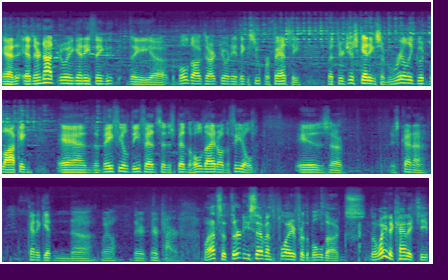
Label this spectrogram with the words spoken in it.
and and they're not doing anything. The uh, the Bulldogs aren't doing anything super fancy, but they're just getting some really good blocking. And the Mayfield defense that has been the whole night on the field is uh, is kind of kind of getting uh, well. They're they're tired. Well, that's the 37th play for the Bulldogs. The way to kind of keep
